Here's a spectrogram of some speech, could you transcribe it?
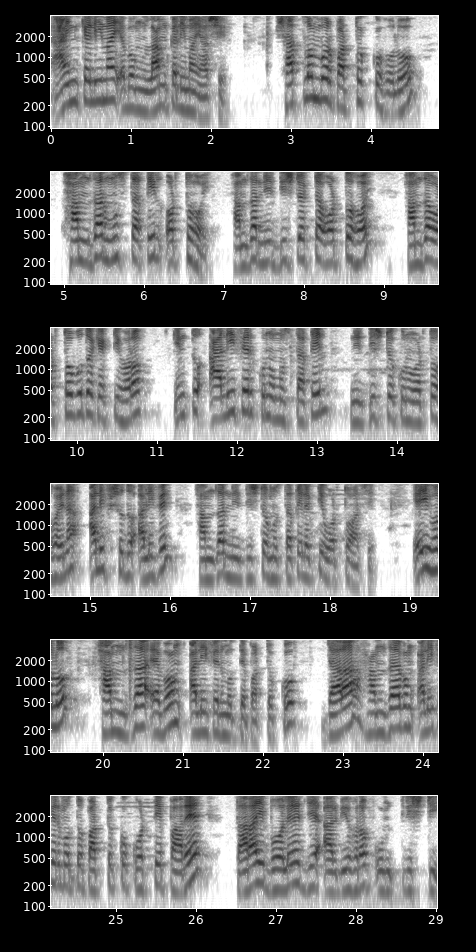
আইন কালিমায় এবং লাম কালিমায় আসে। সাত নম্বর পার্থক্য হলো, হামজার মুস্তাকিল অর্থ হয়। হামজার নির্দিষ্ট একটা অর্থ হয়। হামজা অর্থবোধক একটি হরফ, কিন্তু আলিফের কোনো মুস্তাকিল নির্দিষ্ট কোনো অর্থ হয় না। আলিফ শুধু আলিফে, হামজার নির্দিষ্ট মুস্তাকিল একটি অর্থ আছে। এই হলো হামজা এবং আলিফের মধ্যে পার্থক্য। যারা হামজা এবং আলিফের মধ্যে পার্থক্য করতে পারে, তারাই বলে যে আরবি হরফ উনত্রিশটি।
